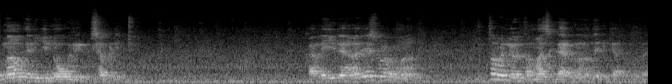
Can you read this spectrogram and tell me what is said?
ഒന്നാമത് എനിക്ക് നോവൽ രക്ഷപ്പെടിച്ചു കാരണം ഈ രാജേഷ് വർമ്മ ഇത്ര വലിയൊരു തമാശക്കാരനാണെന്ന് എനിക്കറിഞ്ഞത്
